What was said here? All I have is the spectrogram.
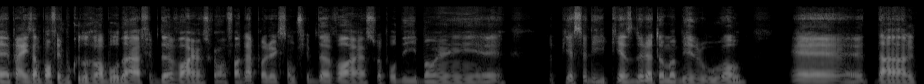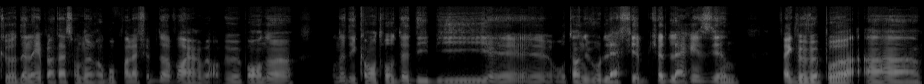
Euh, par exemple, on fait beaucoup de robots dans la fibre de verre, parce qu'on va faire de la projection de fibre de verre, soit pour des bains, toutes pièces, des pièces de l'automobile ou autre. dans le cas de l'implantation d'un robot pour la fibre de verre, on veut pas, on a, on a des contrôles de débit, autant au niveau de la fibre que de la résine. Fait que veut, veut pas, en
